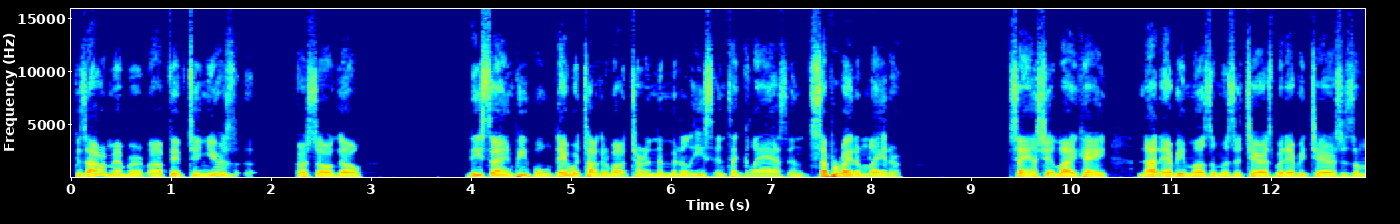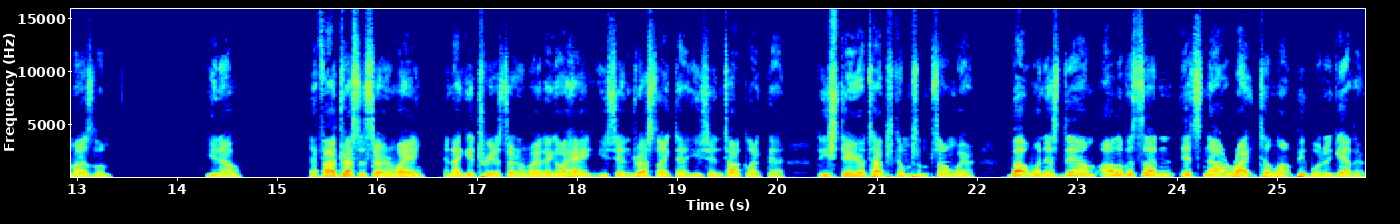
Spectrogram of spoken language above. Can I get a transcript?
Because I remember uh, 15 years or so ago, these same people, they were talking about turning the Middle East into glass and separate them later. Saying shit like, hey, not every Muslim is a terrorist, but every terrorist is a Muslim. You know? If I dress a certain way and I get treated a certain way, they go, hey, you shouldn't dress like that. You shouldn't talk like that. These stereotypes come from somewhere. But when it's them, all of a sudden, it's not right to lump people together.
